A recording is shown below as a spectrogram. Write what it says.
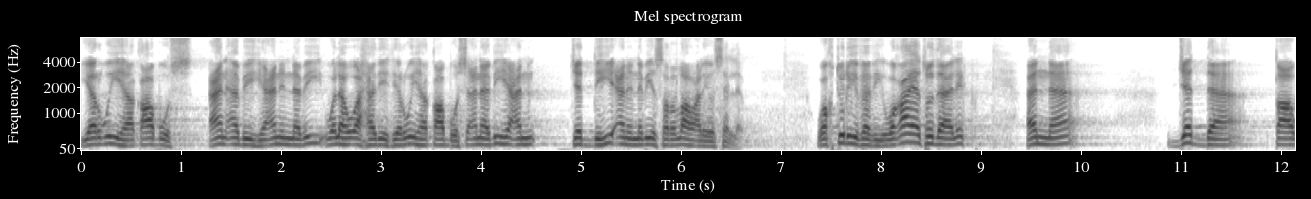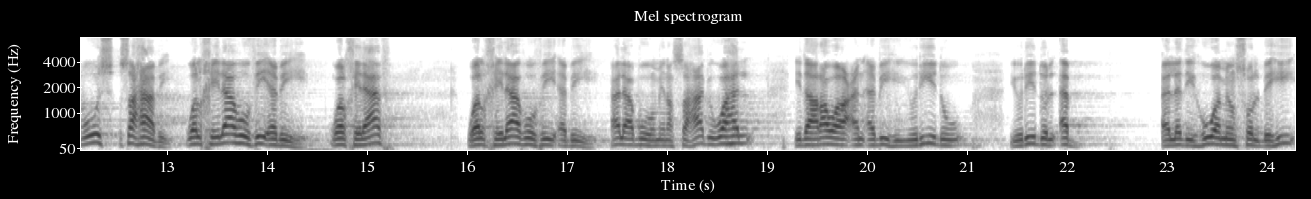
يرويها قابوس عن أبيه عن النبي وله أحاديث يرويها قابوس عن أبيه عن جده عن النبي صلى الله عليه وسلم. واختلف فيه. وغاية ذلك أن جد قابوس صحابي والخلاف في أبيه. والخلاف؟ والخلاف في أبيه. هل أبوه من الصحابي؟ وهل إذا روى عن أبيه يريد يريد الأب الذي هو من صلبه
